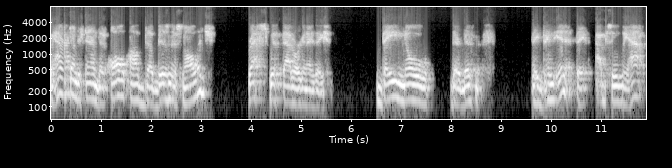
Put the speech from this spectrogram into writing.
we have to understand that all of the business knowledge rests with that organization. They know their business. They've been in it. They absolutely have.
